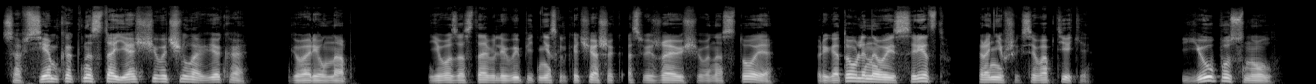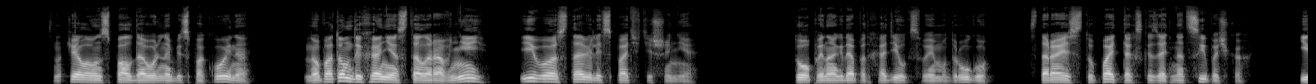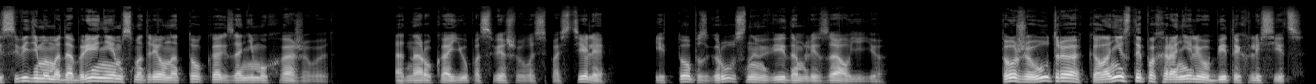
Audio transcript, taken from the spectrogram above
«Совсем как настоящего человека», — говорил Наб. Его заставили выпить несколько чашек освежающего настоя, приготовленного из средств, хранившихся в аптеке. Юп уснул. Сначала он спал довольно беспокойно, но потом дыхание стало ровней, и его оставили спать в тишине. Топ иногда подходил к своему другу, стараясь ступать, так сказать, на цыпочках, и с видимым одобрением смотрел на то, как за ним ухаживают. Одна рука Юпа свешивалась с постели, и Топ с грустным видом лизал ее. То же утро колонисты похоронили убитых лисиц.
